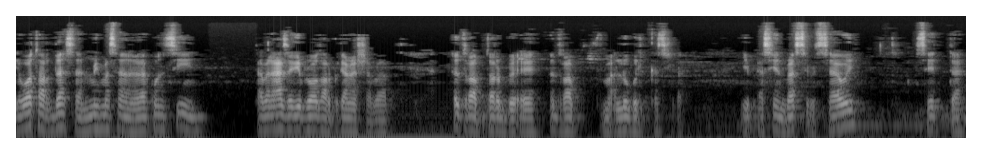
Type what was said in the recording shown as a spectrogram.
الوتر ده سميه مثلا وليكن س. طب أنا عايز أجيب الوتر بكام يا شباب؟ اضرب ضرب إيه؟ اضرب مقلوب الكسر ده. يبقى س بس بتساوي ستة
